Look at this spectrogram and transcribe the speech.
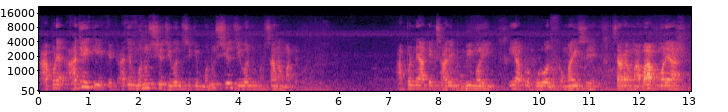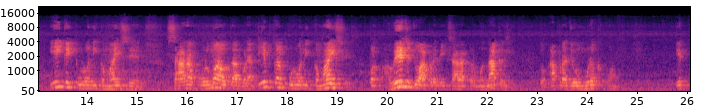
આપણે આજે કહીએ કે આજે મનુષ્ય જીવન છે કે મનુષ્ય જીવન શાના માટે? આપણને આ કંઈક સારી ભૂમિ મળી. એ આપણું પૂર્વનું કમાઈ છે. સારા મા બાપ મળ્યા. એ કંઈક પૂર્વની કમાઈ છે. સારા કુળમાં અવતાર મળ્યા એ પણ પૂર્વની કમાઈ છે. પણ હવે જ જો આપણે કંઈક સારા કર્મ ના કરીએ, તો આપણા જેવો મૂર્ખ કોણ? એક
